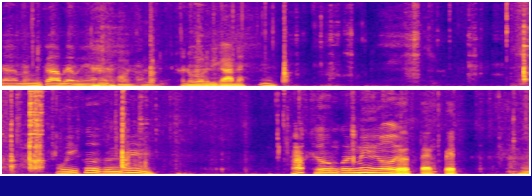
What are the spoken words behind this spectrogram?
ยามันมีกล้ามแล้ววันนี้ขนมอะไรมีก้ามไหมโอ้ยก็ก็มีพักเทิมก็มีเลยเลือดแปลงเป็ดอื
